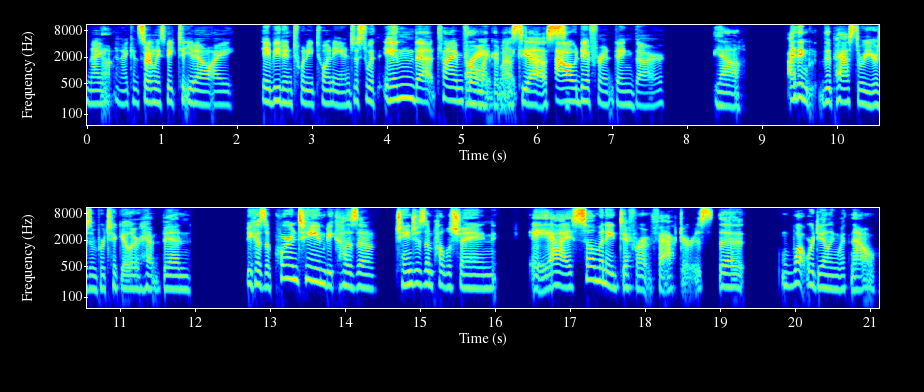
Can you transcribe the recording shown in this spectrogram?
And I Yeah. and I can certainly speak to, you know, I debuted in 2020 and just within that time frame, oh my goodness. like, yes. how different things are. Yeah. I think the past three years in particular have been because of quarantine, because of changes in publishing, AI, so many different factors. The what we're dealing with now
